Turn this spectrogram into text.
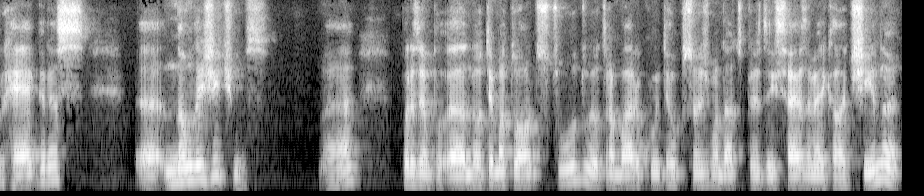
regras uh, não legítimas. Né? Por exemplo, no meu tema atual de estudo, eu trabalho com interrupções de mandatos presidenciais na América Latina,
